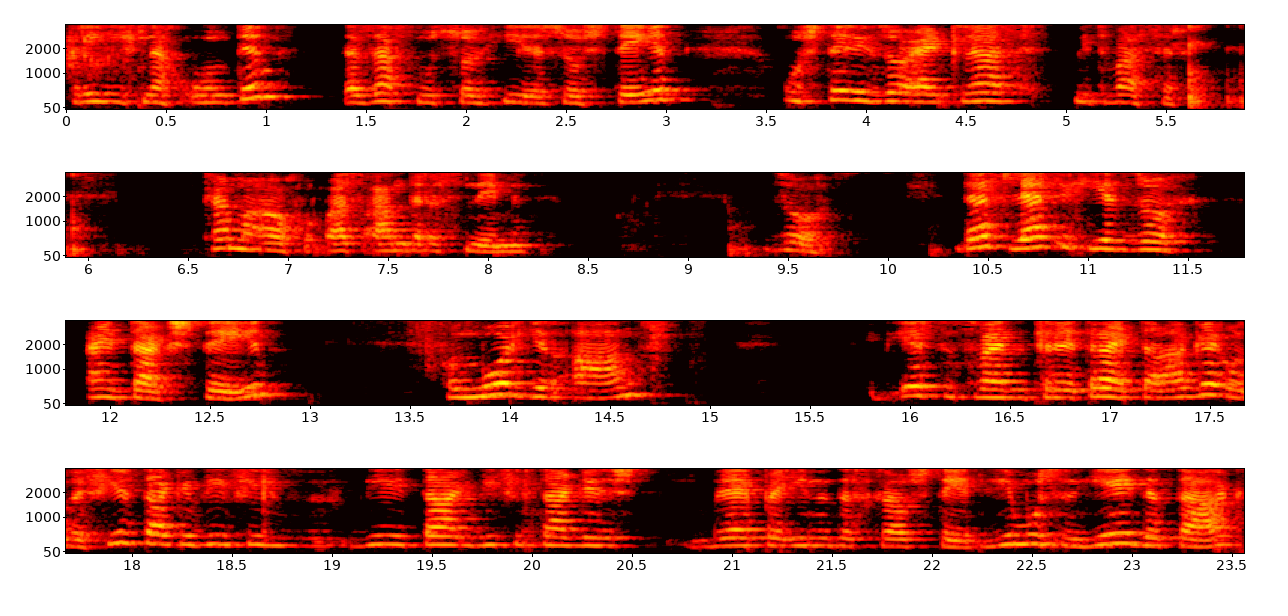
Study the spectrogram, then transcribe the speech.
drehe ich nach unten, der Saft muss so hier so stehen und stelle ich so ein Glas mit Wasser. Kann man auch was anderes nehmen. So, das lasse ich jetzt so einen Tag stehen. Von morgen an, erste, zweite, drei, drei Tage oder vier Tage, wie, viel, wie, wie viele Tage bleibt bei Ihnen das Kraut stehen. Sie müssen jeden Tag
